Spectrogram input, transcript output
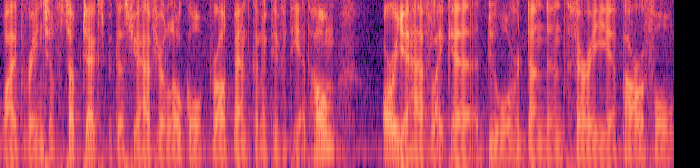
wide range of subjects because you have your local broadband connectivity at home, or you have like a, a dual redundant, very uh, powerful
